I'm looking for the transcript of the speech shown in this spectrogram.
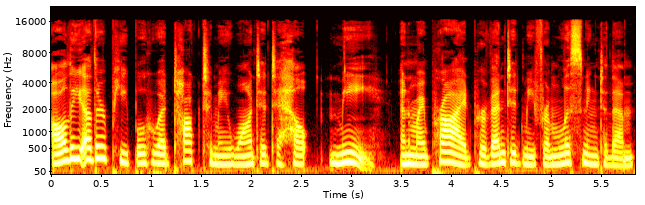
All the other people who had talked to me wanted to help me, and my pride prevented me from listening to them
